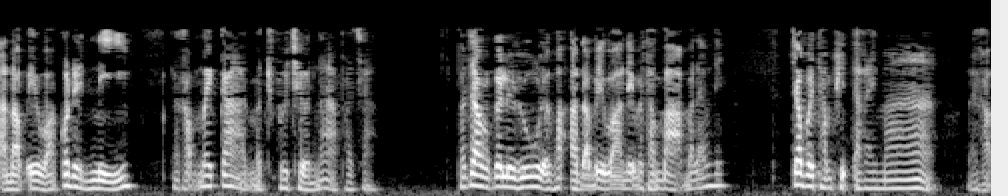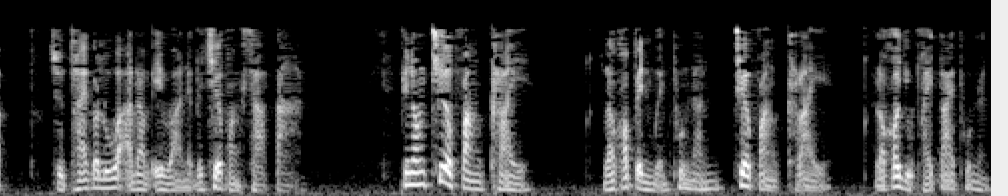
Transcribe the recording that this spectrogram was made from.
อันดับเอวาก็ได้หนีนะครับ ไม่กล้ามาเผชิญหน้าพระเจ้า พระเจ้าก็เลยรู้เลยว่าอาดัมเอวาเนี่ยไปทำบาปมาแล้วนี่เจ้าไปทำผิดอะไรมานะครับ สุดท้ายก็รู้ว่าอาดัมเอวาเนี่ยไปเชื่อฟังซาตานพี่น้องเชื่อฟังใครเราก็เป็นเหมือนผู้นั้น เชื่อฟังใครเราก็อยู่ภายใต้ผู้นั้น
